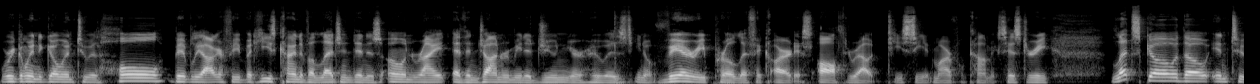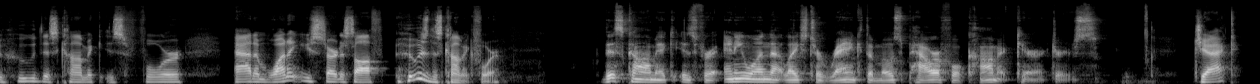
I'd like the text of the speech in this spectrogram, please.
We're going to go into his whole bibliography, but he's kind of a legend in his own right. And then John Romita Jr., who is, you know, very prolific artist all throughout DC and Marvel Comics history. Let's go, though, into who this comic is for. Adam, why don't you start us off? Who is this comic for? This comic is for anyone that likes to rank the most powerful comic characters. Jack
